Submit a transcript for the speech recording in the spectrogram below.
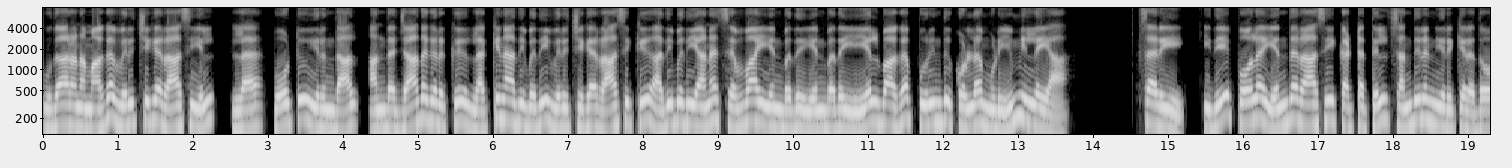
உதாரணமாக விருச்சிக ராசியில் ல போட்டு இருந்தால் அந்த ஜாதகருக்கு லக்கினாதிபதி விருச்சிக ராசிக்கு அதிபதியான செவ்வாய் என்பது என்பதை இயல்பாக புரிந்து கொள்ள முடியும் இல்லையா? சரி. இதே போல எந்த ராசி கட்டத்தில் சந்திரன் இருக்கிறதோ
